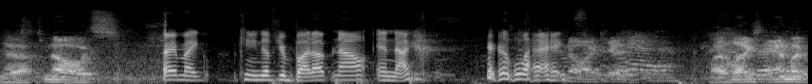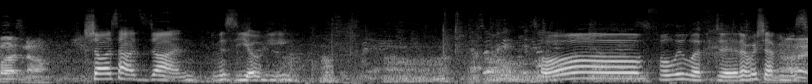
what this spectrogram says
yeah, no, it's. All right, Mike, can you lift your butt up now? And now your, your legs. No, I can't. My legs and my butt, no. Show us how it's done, Miss Yogi. It's okay. It's Oh, fully lifted. I wish Evan was Nice.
